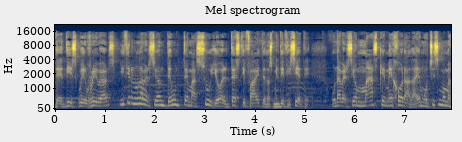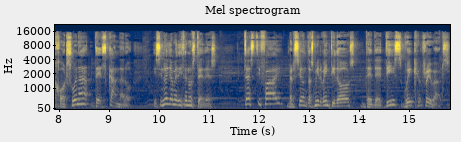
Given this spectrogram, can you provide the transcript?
de This Wicked Rivers hicieron una versión de un tema suyo, el Testify de 2017. Una versión más que mejorada, ¿eh? muchísimo mejor, suena de escándalo. Y si no, ya me dicen ustedes. Testify, versión 2022 de The This Week Rivers.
